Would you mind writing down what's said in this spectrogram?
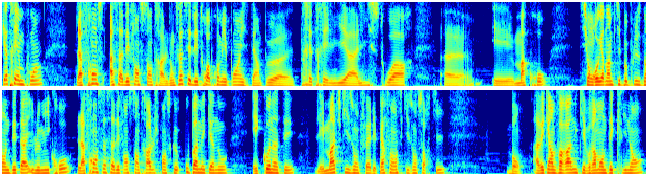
Quatrième point, la France a sa défense centrale. Donc ça, c'est les trois premiers points. Ils étaient un peu euh, très très liés à l'histoire et macro. Si on regarde un petit peu plus dans le détail, le micro, la France a sa défense centrale. Je pense que Upamecano et Konaté, les matchs qu'ils ont fait, les performances qu'ils ont sorties, bon, avec un Varane qui est vraiment déclinant.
